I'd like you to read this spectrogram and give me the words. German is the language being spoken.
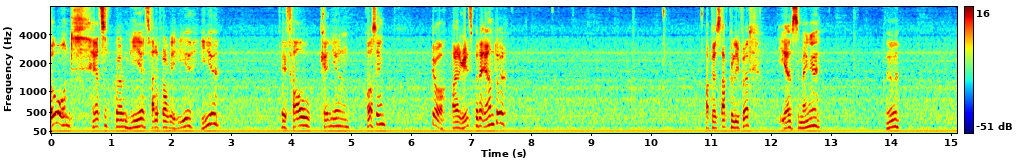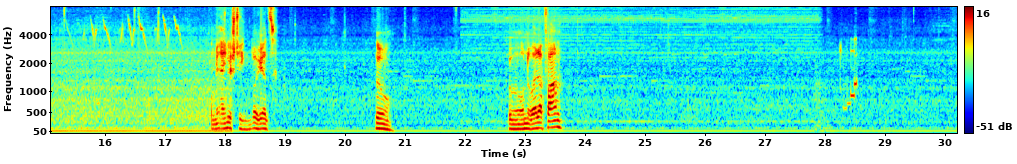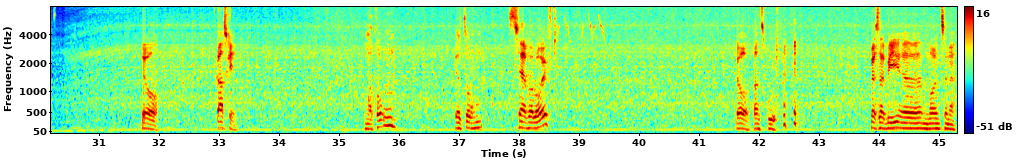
Oh, und herzlich willkommen hier, zweite Folge hier, hier, PV Canyon Crossing. Ja, weiter geht's mit der Ernte. Hab jetzt abgeliefert, die erste Menge. Ja. Komm hier eingestiegen, doch jetzt. So. Können wir Runde weiterfahren? Gas geben. Mal gucken. Jetzt auch ein Server läuft. Ja, ganz gut. Besser wie äh, 19er.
